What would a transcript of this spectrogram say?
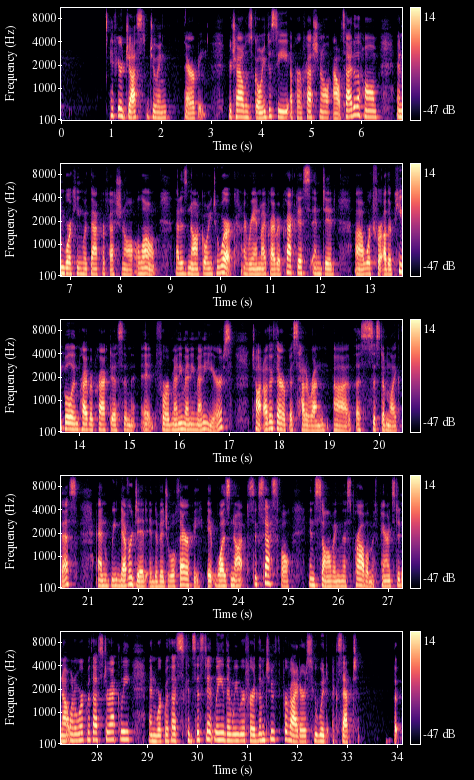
if you're just doing therapy. Your child is going to see a professional outside of the home and working with that professional alone. That is not going to work. I ran my private practice and did uh, worked for other people in private practice and it, for many, many, many years. Taught other therapists how to run uh, a system like this, and we never did individual therapy. It was not successful in solving this problem. If parents did not want to work with us directly and work with us consistently, then we referred them to providers who would accept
